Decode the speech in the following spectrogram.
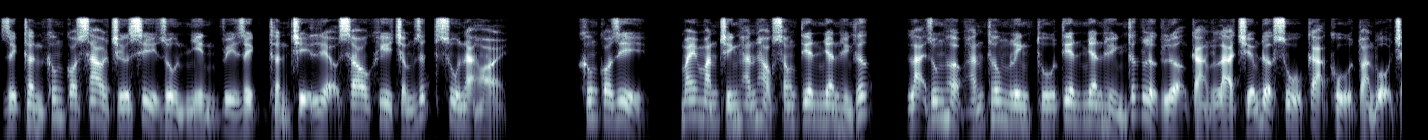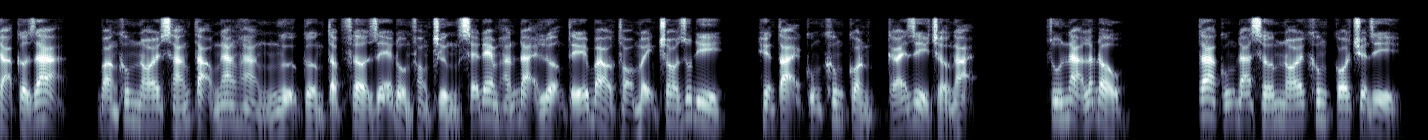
dịch thần không có sao chứ xì dùn nhìn vì dịch thần trị liệu sau khi chấm dứt su nạ hỏi. Không có gì may mắn chính hắn học xong tiên nhân hình thức, lại dung hợp hắn thông linh thú tiên nhân hình thức lực lượng càng là chiếm được sủ cả cụ toàn bộ trả cờ dạ, bằng không nói sáng tạo ngang hàng ngự cường tập phở dễ đồn phòng trừng sẽ đem hắn đại lượng tế bào thọ mệnh cho rút đi, hiện tại cũng không còn cái gì trở ngại. Tu nạ lắc đầu. Ta cũng đã sớm nói không có chuyện gì,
